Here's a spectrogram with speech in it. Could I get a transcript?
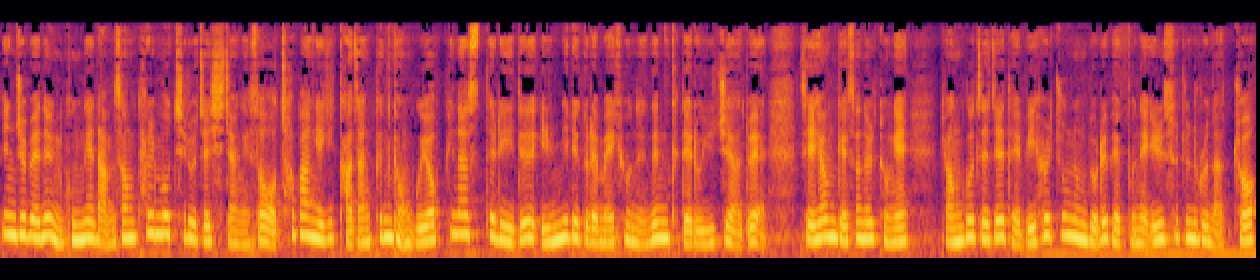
핀주베는 국내 남성 탈모 치료제 시장에서 처방액이 가장 큰 경구용 피나스테리드 1mg의 효능은 그대로 유지하되 제형 개선을 통해 경구제제 대비 혈중 농도를 100분의 1 수준으로 낮춰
